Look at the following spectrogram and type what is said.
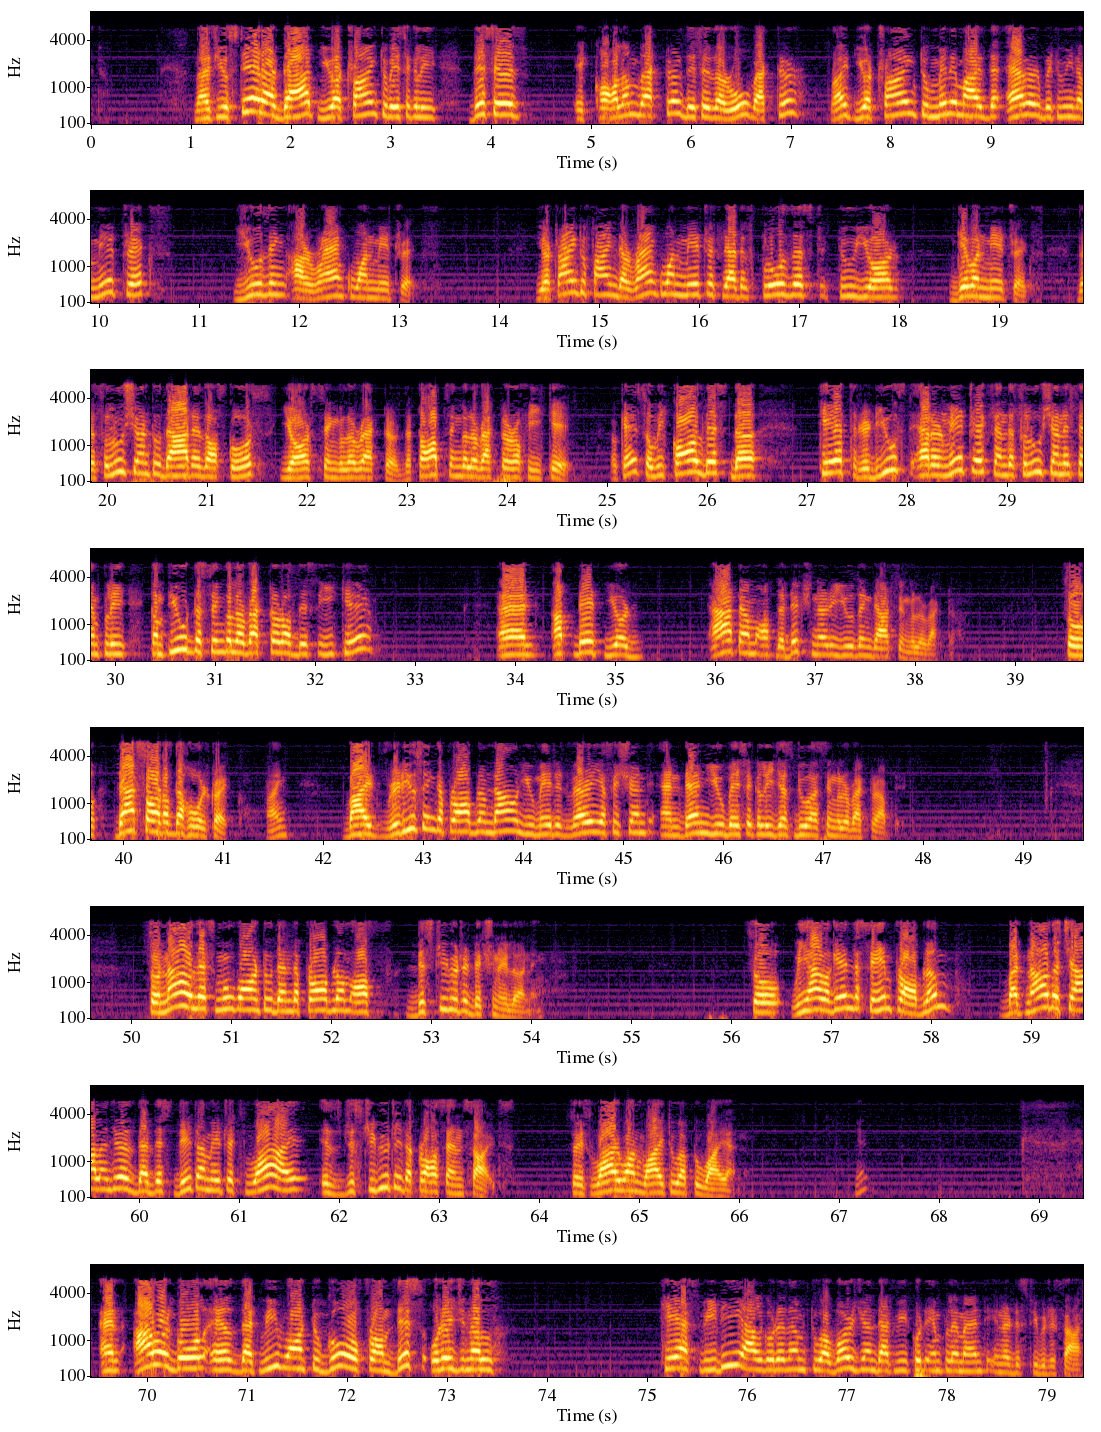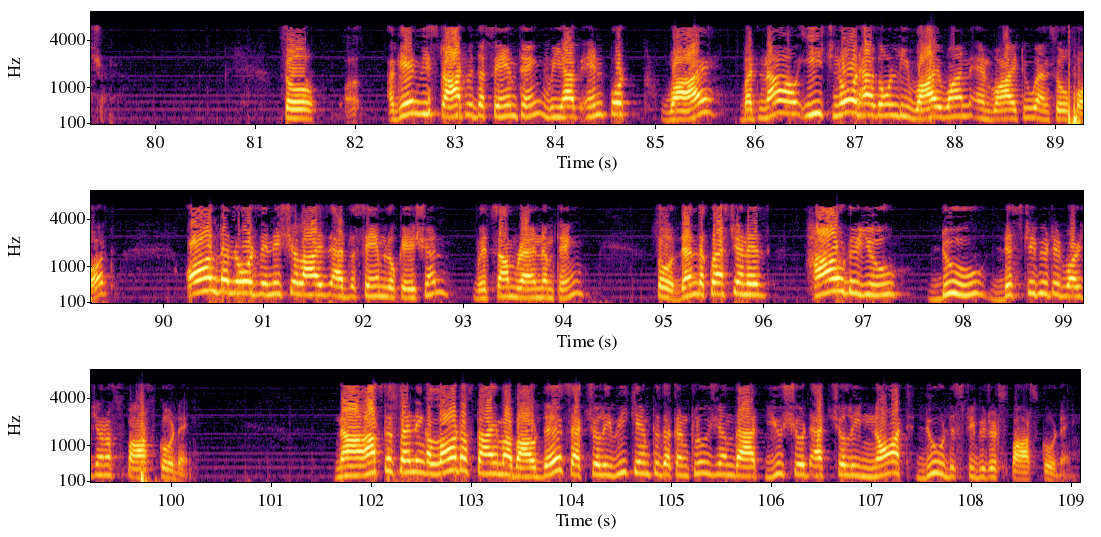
Now, if you stare at that, you are trying to basically, this is a column vector, this is a row vector, right? You're trying to minimize the error between a matrix using a rank 1 matrix. You're trying to find the rank 1 matrix that is closest to your given matrix. The solution to that is, of course, your singular vector, the top singular vector of EK. Okay, so we call this the kth reduced error matrix, and the solution is simply compute the singular vector of this EK and update your atom of the dictionary using that singular vector. So that's sort of the whole trick, right? By reducing the problem down, you made it very efficient, and then you basically just do a singular vector update. So now let's move on to then the problem of distributed dictionary learning. So we have again the same problem, but now the challenge is that this data matrix Y is distributed across n sites. So it's Y1, Y2 up to Yn. And our goal is that we want to go from this original KSVD algorithm to a version that we could implement in a distributed fashion. So uh, again, we start with the same thing. We have input y, but now each node has only y1 and y2 and so forth. All the nodes initialize at the same location with some random thing. So then the question is, how do you do distributed version of sparse coding? Now, after spending a lot of time about this, actually, we came to the conclusion that you should actually not do distributed sparse coding.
